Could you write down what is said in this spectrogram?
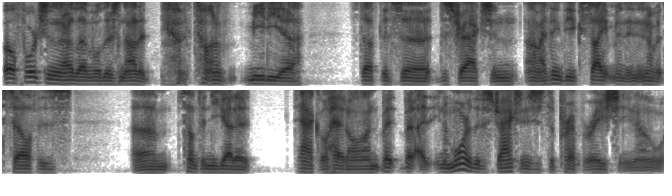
Well, fortunately, at our level, there's not a, a ton of media stuff that's a distraction. Um, I think the excitement in and of itself is um, something you got to tackle head on. But but you know, more of the distraction is just the preparation. You know,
